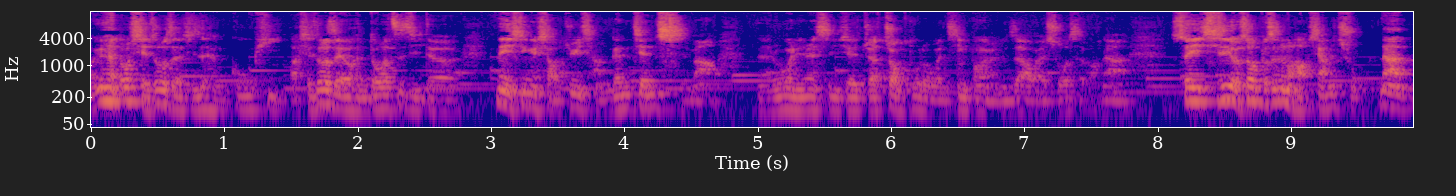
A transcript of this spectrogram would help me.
因为很多写作者其实很孤僻啊，写作者有很多自己的内心的小剧场跟坚持嘛。那如果你认识一些比较重度的文青朋友，你就知道我在说什么。那所以其实有时候不是那么好相处。那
